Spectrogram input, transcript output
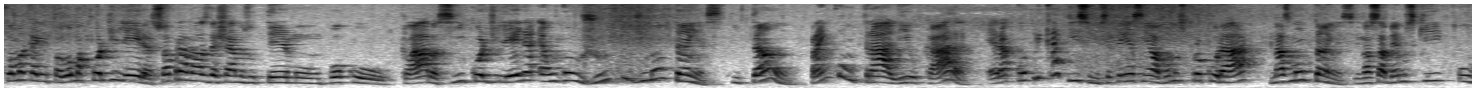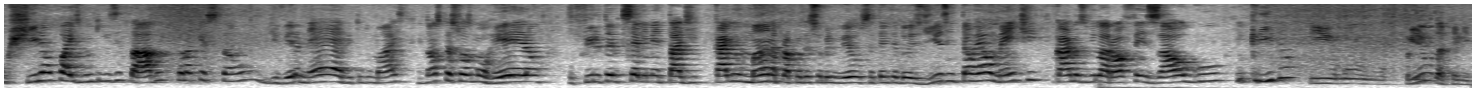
como a Karine falou, uma cordilheira. Só para nós deixarmos o termo um pouco claro assim, cordilheira é um conjunto de montanhas. Então, para encontrar ali o cara, era complicadíssimo. Você tem assim, ó, vamos procurar nas montanhas. E nós sabemos que o Chile é um país muito visitado pela questão de ver neve e tudo mais. Então as pessoas morreram, o filho teve que se alimentar de carne humana para poder sobreviver os 72 dias. Então, realmente, Carlos Vilaró fez algo incrível E o frio daquele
